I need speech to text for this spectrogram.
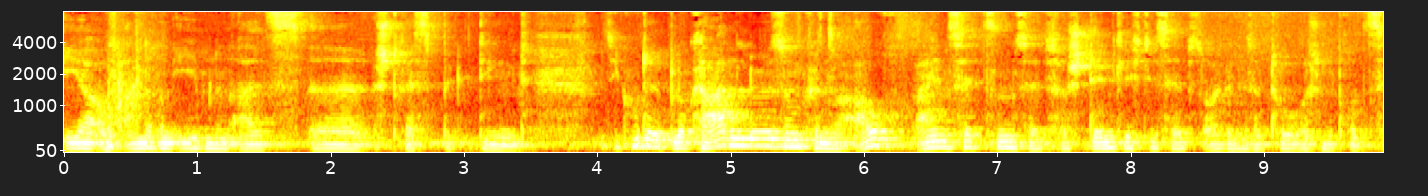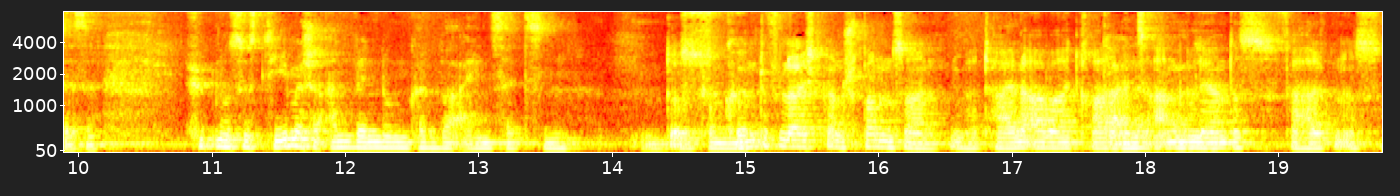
eher auf anderen Ebenen als äh, stressbedingt. Die gute Blockadenlösung können wir auch einsetzen, selbstverständlich die selbstorganisatorischen Prozesse. Hypnosystemische Anwendungen können wir einsetzen. Das könnte vielleicht ganz spannend sein, über Teilearbeit, gerade wenn es angelerntes Verhalten ist.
